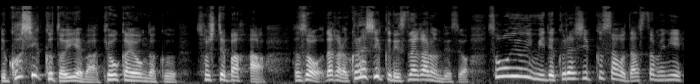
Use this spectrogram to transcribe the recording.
で、ゴシックといえば、教会音楽、そしてバッハ。そう、だからクラシックにつながるんですよ。そういう意味でクラシックさを出すために、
